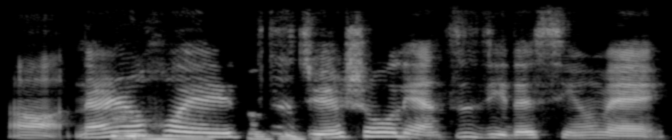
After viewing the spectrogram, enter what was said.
啊，男人嗯会自觉收敛自己的行为。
